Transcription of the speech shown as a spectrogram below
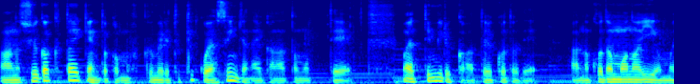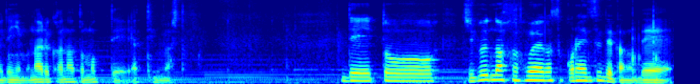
あの収穫体験とかも含めると結構安いんじゃないかなと思って、まあ、やってみるかということであの子供のいい思い出にもなるかなと思ってやってみました。でえっと自分の母親がそこら辺住んでたので、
